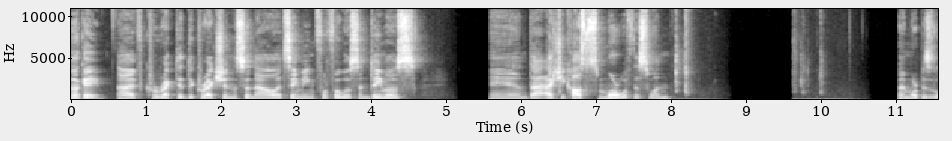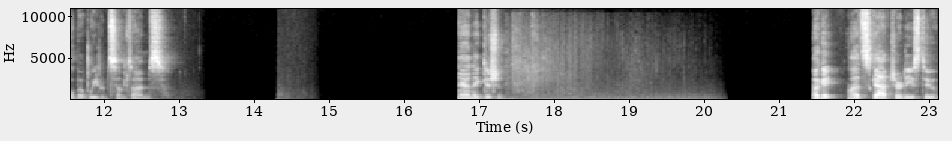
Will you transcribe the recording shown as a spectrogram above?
Okay, I've corrected the correction, so now it's aiming for Phobos and Deimos. And that actually costs more with this one. Time warp is a little bit weird sometimes. And ignition. Okay, let's capture these two.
